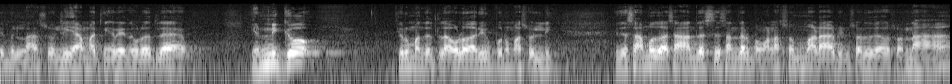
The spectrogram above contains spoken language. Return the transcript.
இப்படிலாம் சொல்லி ஏமாத்திங்கிற இந்த உலகத்தில் என்றைக்கோ திருமந்தத்தில் அவ்வளோ அறிவுபூர்வமாக சொல்லி இது சமூக ச அந்தஸ்து சந்தர்ப்பமெல்லாம் சும்மாடா அப்படின்னு சொல்கிறதுக்காக சொன்னால்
